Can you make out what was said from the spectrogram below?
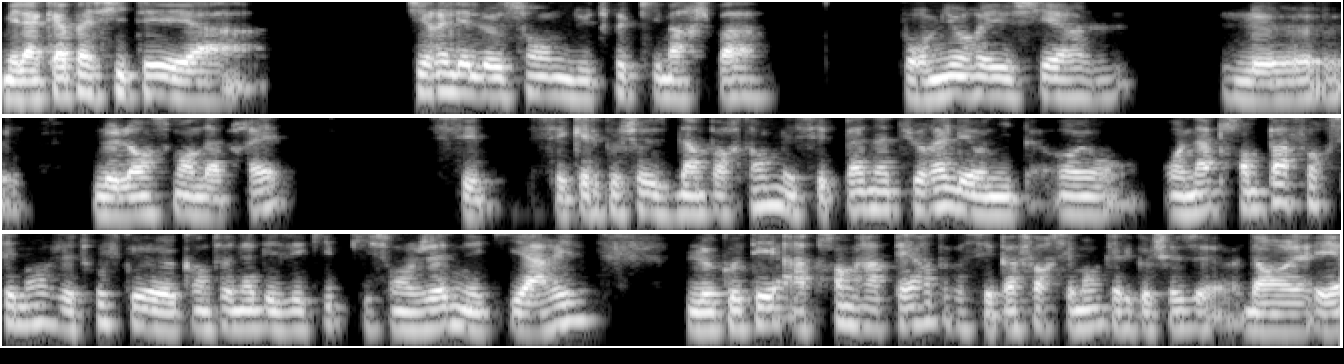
mais la capacité à tirer les leçons du truc qui marche pas pour mieux réussir le, le lancement d'après, c'est, quelque chose d'important, mais c'est pas naturel et on n'apprend pas forcément. Je trouve que quand on a des équipes qui sont jeunes et qui arrivent, le côté apprendre à perdre, c'est pas forcément quelque chose euh, dans et,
